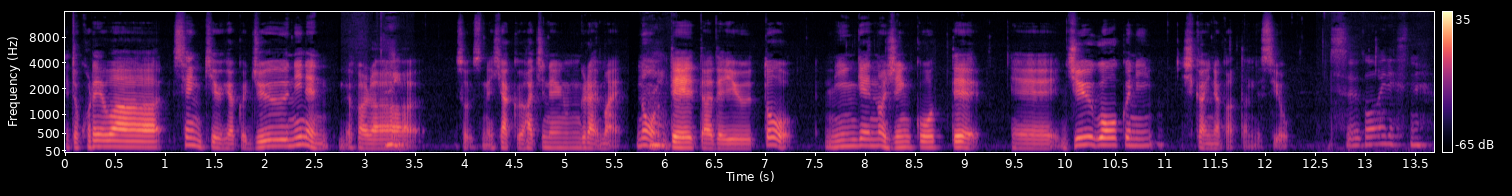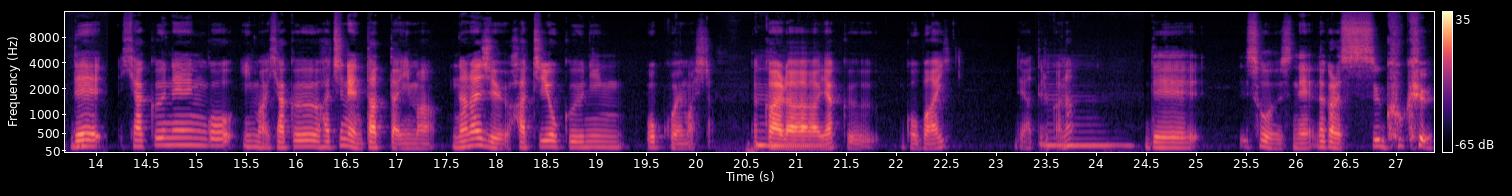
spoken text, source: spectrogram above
えっと、これは1912年だから、はそうですね108年ぐらい前はのい。データで言うと、人間の人口って、えー15億人しかいなかったんですよ。すごいですね。で100年後今108年経った今78億人を超えました。だからうん。約5倍で合ってるかな、うん。でそうですね。だからすごく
